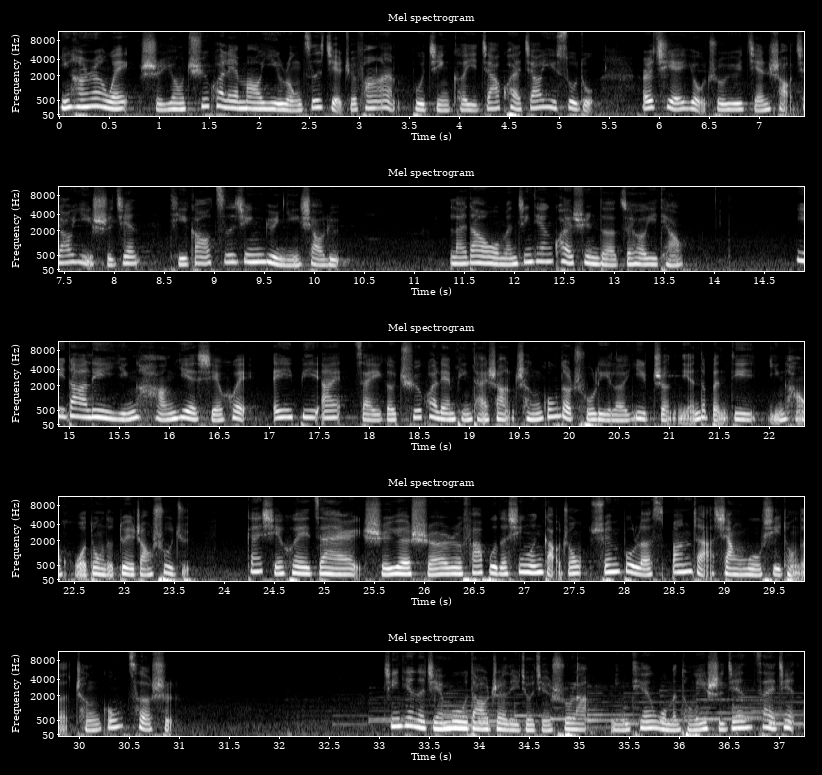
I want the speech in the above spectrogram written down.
银行认为，使用区块链贸易融资解决方案不仅可以加快交易速度，而且有助于减少交易时间，提高资金运营效率。来到我们今天快讯的最后一条，意大利银行业协会 ABI 在一个区块链平台上成功的处理了一整年的本地银行活动的对账数据。该协会在十月十二日发布的新闻稿中宣布了 Spanda 项目系统的成功测试。今天的节目到这里就结束啦，明天我们同一时间再见。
